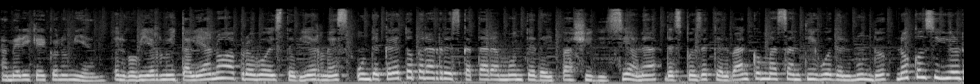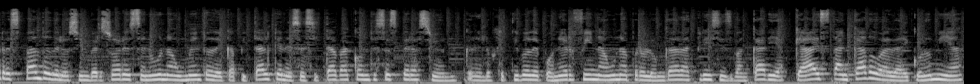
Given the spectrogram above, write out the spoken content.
América Economía. El gobierno italiano aprobó este viernes un decreto para rescatar a Monte dei Paschi di Siena después de que el banco más antiguo del mundo no consiguió el respaldo de los inversores en un aumento de capital que necesitaba con desesperación. Con el objetivo de poner fin a una prolongada crisis bancaria que ha estancado a la economía,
